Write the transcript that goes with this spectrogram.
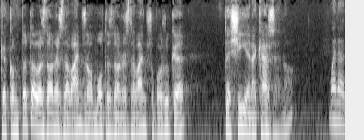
que com totes les dones d'abans, o moltes dones d'abans, suposo que teixien a casa, no? Bueno,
